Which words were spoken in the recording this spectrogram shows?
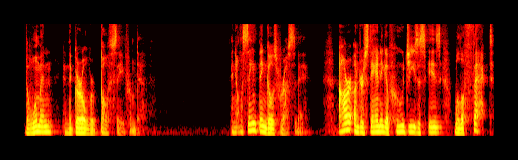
the woman and the girl were both saved from death. And y'all, the same thing goes for us today. Our understanding of who Jesus is will affect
